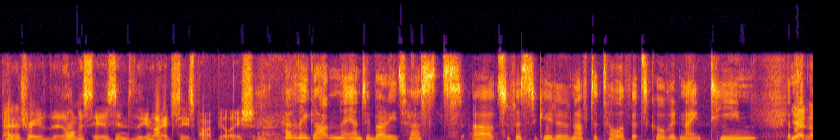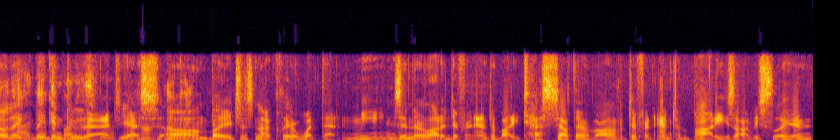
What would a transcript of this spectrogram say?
penetrated the illness is into the United States population. Have they gotten the antibody tests uh, sophisticated enough to tell if it's COVID nineteen? Yeah, no, they, they can do that, yes. Um, but it's just not clear what that means. And there are a lot of different antibody tests out there, a lot of different antibodies, obviously. And,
